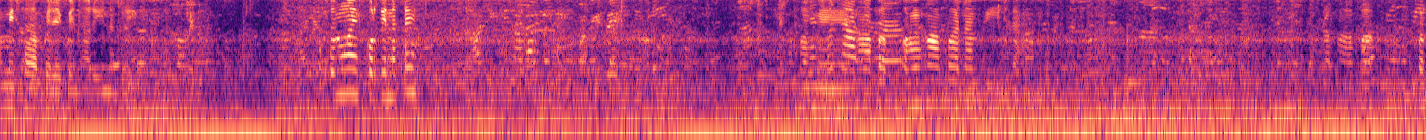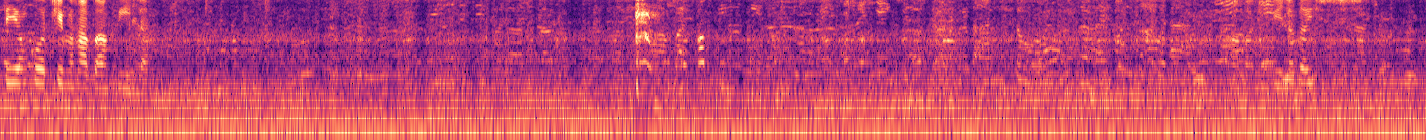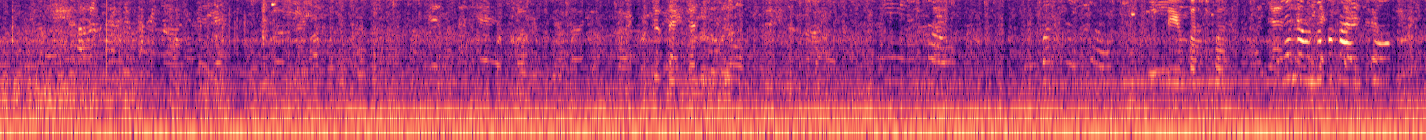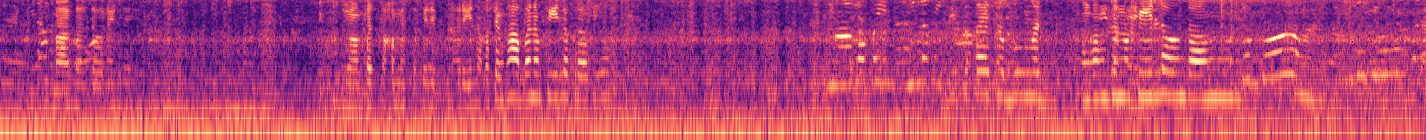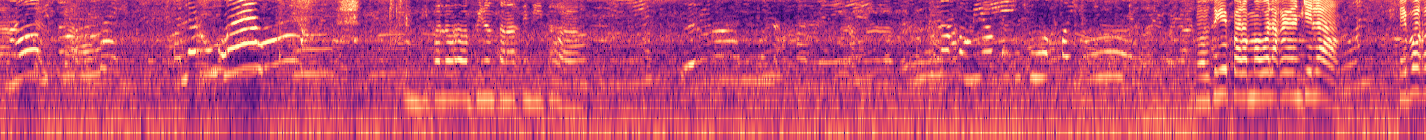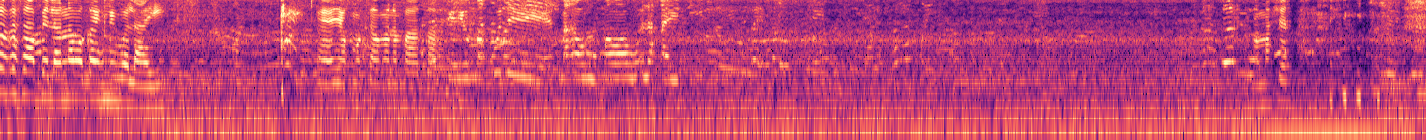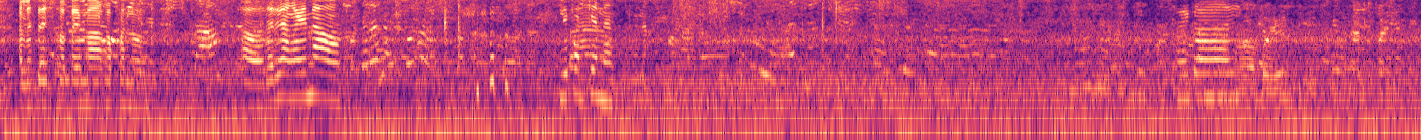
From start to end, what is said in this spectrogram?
kami sa Philippine Arena guys. Buksan mo nga yung kurtina te. Kami, haba, ang haba ng pila. Sobrang haba. Pati yung kotse mahaba ang pila. Haba ng pila guys. Ito yung bus pa. Bagal daw nila eh. Lumampas na kami sa Philippine Arena. Kasi ang haba ng pila, grabe yun. Dito tayo sa bungad. Hanggang doon ang pila, ang dami. Hindi pa laro ang pinunta natin dito ha. No, sige, para mawala kay Angela. May pagkakasabi lang na huwag kayo humiwalay. Kaya ayaw magsama ng bata. Kasi yung makulit, ma- mawawala kayo dito. Mamasyal pa tayo. Alas 6 pa tayo makakapanood. Oh, dali na ngayon na oh. Lipad ka na. Hi guys. Bye.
